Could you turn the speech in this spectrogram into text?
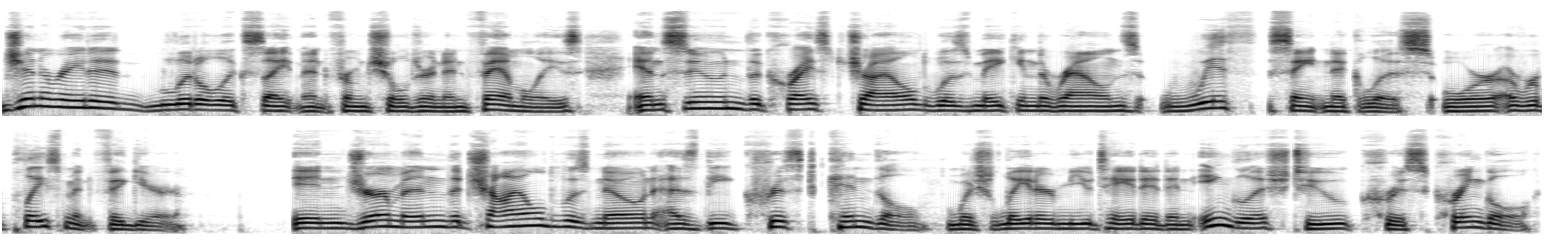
generated little excitement from children and families, and soon the Christ child was making the rounds with St. Nicholas or a replacement figure. In German, the child was known as the Christkindl, which later mutated in English to Kris Kringle,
